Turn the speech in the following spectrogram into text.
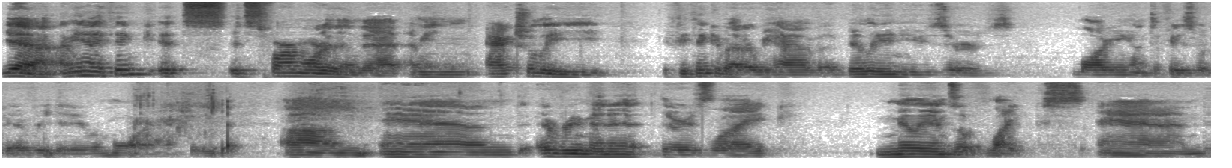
Yeah, I mean, I think it's it's far more than that. I mean, actually, if you think about it, we have a billion users logging onto Facebook every day or more, actually. Um, and every minute there's like millions of likes and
